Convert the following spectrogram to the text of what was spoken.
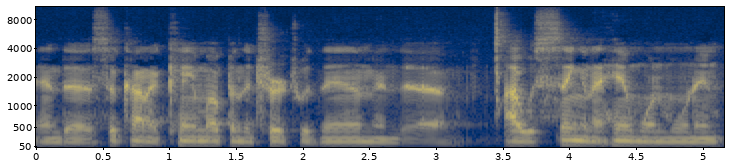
And uh, so kind of came up in the church with them, and uh, I was singing a hymn one morning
